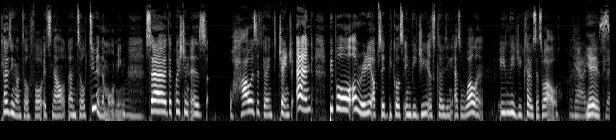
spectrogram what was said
closing until four. It's now until two in the morning. So the question is, how is it going to change? And people are already upset because MVG is closing as well. MVG closed as well. Yeah, it Yes. close.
